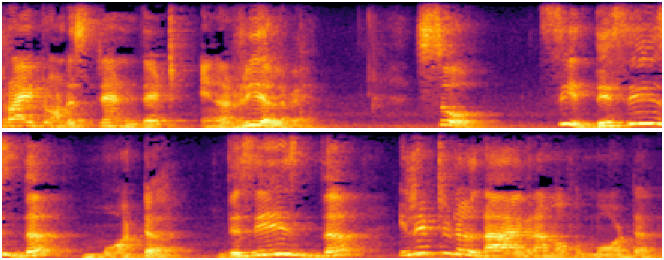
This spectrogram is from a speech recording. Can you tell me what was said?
try to understand that in a real way. So see this is the motor. This is the electrical diagram of a motor.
